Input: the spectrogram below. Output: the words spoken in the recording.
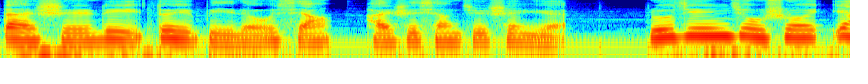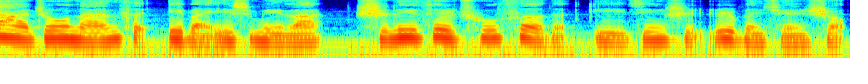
但实力对比刘翔还是相距甚远。如今就说亚洲男子一百一十米栏实力最出色的已经是日本选手，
